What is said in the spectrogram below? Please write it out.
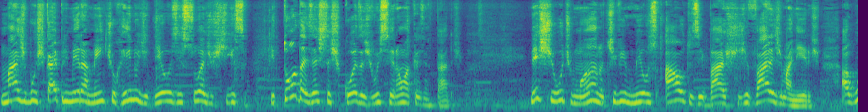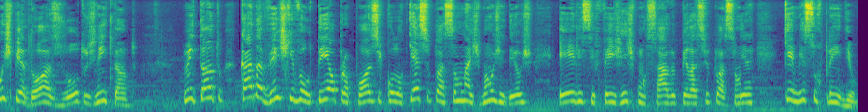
Mas buscai primeiramente o reino de Deus e sua justiça, e todas estas coisas vos serão acrescentadas. Neste último ano, tive meus altos e baixos de várias maneiras, alguns piedosos, outros nem tanto. No entanto, cada vez que voltei ao propósito e coloquei a situação nas mãos de Deus, ele se fez responsável pela situação que me surpreendeu.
